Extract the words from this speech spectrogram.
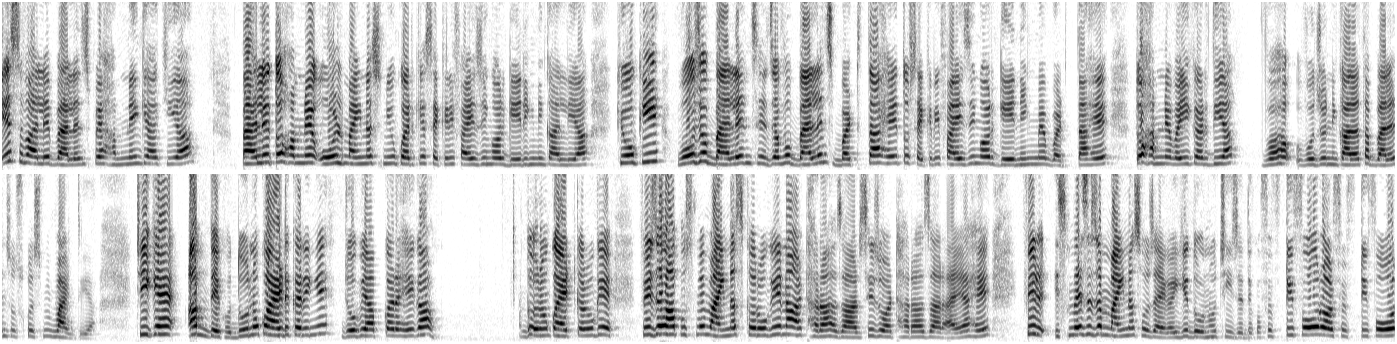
इस वाले बैलेंस पे हमने क्या किया? पहले तो हमने ओल्ड माइनस न्यू करके सेक्रीफाइसिंग और गेनिंग निकाल लिया, क्योंकि वो जो बैलेंस है, जब वो बैलेंस बढ़ता है तो सेक्रीफाइसिंग और गेनिंग में बढ़ता है तो हमने वही कर दिया। वह, वो जो निकाला था बैलेंस उसको इसमें बांट दिया। ठीक है, अब देखो, दोनों को ऐड करेंगे, जो भी आपका रहेगा, दोनों को ऐड करोगे, फिर जब आप उसमें माइनस करोगे ना, अठारह हज़ार से जो अठारह हज़ार आया है, फिर इसमें से जब माइनस हो जाएगा, ये दोनों चीज़ें, देखो 54 और 54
